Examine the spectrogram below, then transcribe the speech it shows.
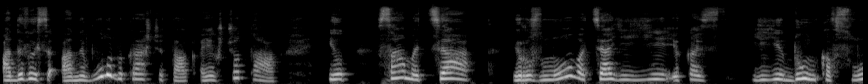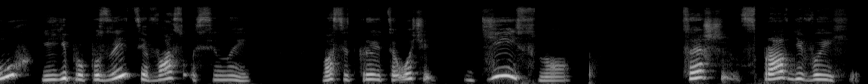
а дивися, а не було би краще так, а якщо так? І от саме ця розмова, ця її якась її думка вслух, її пропозиція вас осінить. Вас відкриються очі. Дійсно, це ж справді вихід.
